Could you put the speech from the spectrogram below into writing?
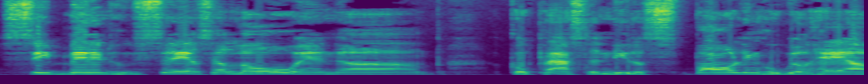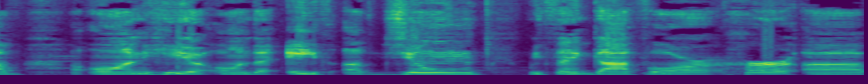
C. Bennett, who says hello, and uh, co-pastor Nita Spaulding, who we'll have on here on the 8th of June. We thank God for her uh,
